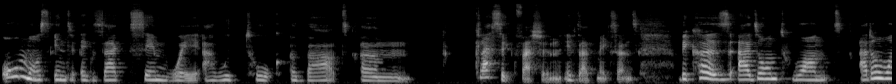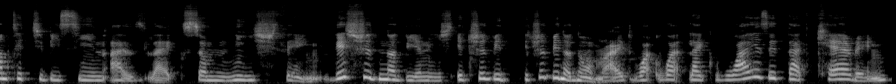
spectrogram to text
almost in the exact same way I would talk about um, classic fashion if that makes sense. Because i don't want i don't want it to be seen as like some niche thing. This should not be a niche. It should be it should be the norm right? What what like why is it that caring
